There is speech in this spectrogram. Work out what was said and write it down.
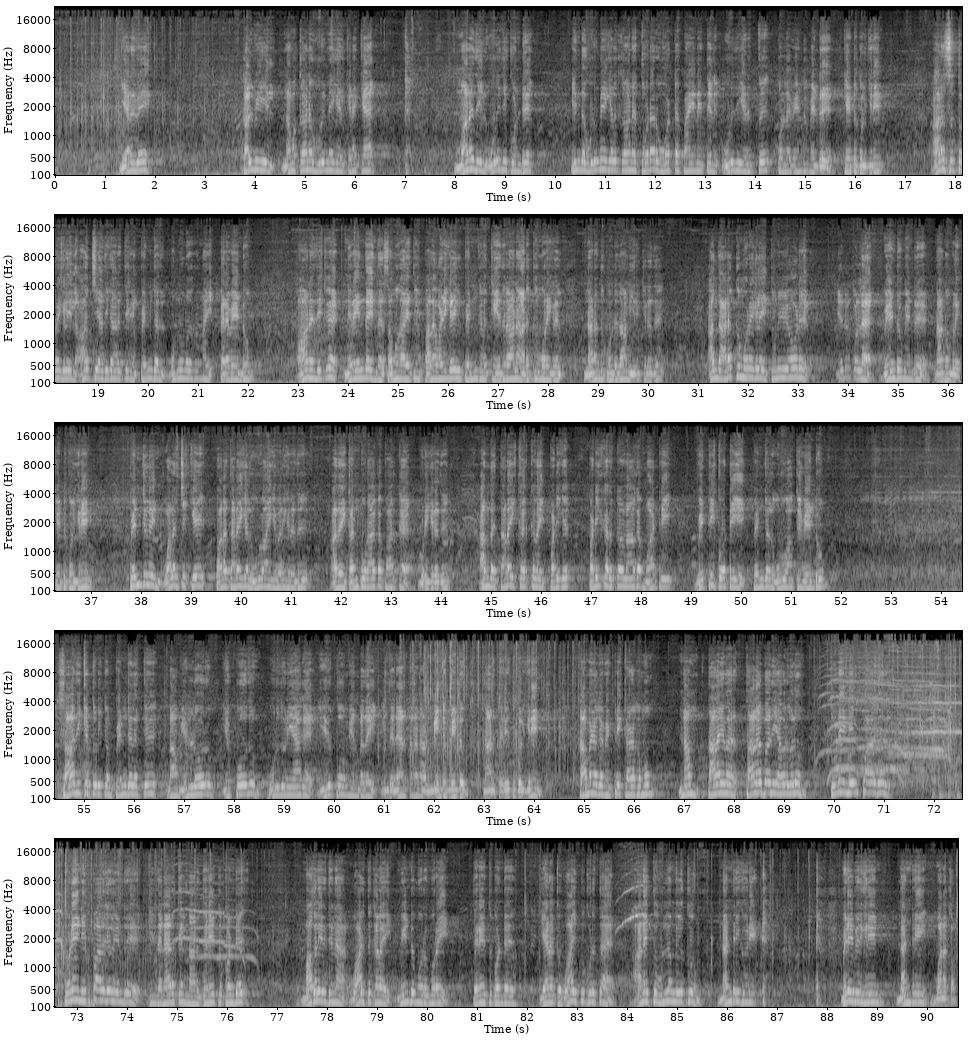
எனவே கல்வியில் நமக்கான உரிமைகள் கிடைக்க மனதில் உறுதி கொண்டு இந்த உரிமைகளுக்கான தொடர் ஓட்ட பயணத்தில் உறுதி எடுத்து கொள்ள வேண்டும் என்று கேட்டுக்கொள்கிறேன். அரசு துறைகளில் ஆட்சி அதிகாரத்தில் பெண்கள் முன்னுரிமை பெற வேண்டும். ஆனதுக்கு நிறைந்த இந்த சமுதாயத்தில் பல வழிகளில் பெண்களுக்கு எதிரான அடக்குமுறைகள் நடந்து கொண்டுதான் இருக்கிறது. அந்த அடக்குமுறைகளை துணியோடு எதிர்கொள்ள வேண்டும் என்று நான் உங்களை கேட்டுக்கொள்கிறேன். பெண்களின் வளர்ச்சிக்கு பல தடைகள் உருவாகி வருகிறது. அதை கண்கூடாக பார்க்க முடிகிறது. அந்த தடை கற்களை படிக படிக்கற்களாக மாற்றி வெற்றி கோட்டையை பெண்கள் உருவாக்க வேண்டும். சாதிக்க துடிக்கும் பெண்களுக்கு நாம் எல்லோரும் எப்போதும் உறுதுணையாக இருப்போம் என்பதை இந்த நேரத்தில் நான் மீண்டும் மீண்டும் நான் தெரிவித்துக் கொள்கிறேன். தமிழக வெற்றி கழகமும் நம் தலைவர் தளபதி அவர்களும் துணை நிற்பார்கள். துணை நிற்பார்கள் என்று இந்த நேரத்தில் நான் தெரிவித்துக் கொண்டு மகளிர் தின வாழ்த்துக்களை மீண்டும் ஒரு முறை தெரிவித்துக் கொண்டு எனக்கு வாய்ப்பு கொடுத்த அனைத்து உள்ளங்களுக்கும் நன்றி கூறி விடைபெறுகிறேன். நன்றி வணக்கம்.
